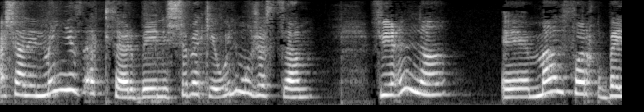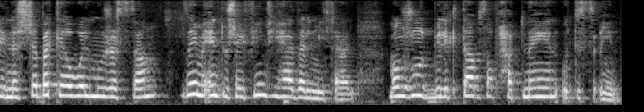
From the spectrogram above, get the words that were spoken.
عشان نميز أكثر بين الشبكة والمجسم في عنا آه، ما الفرق بين الشبكة والمجسم؟ زي ما أنتم شايفين في هذا المثال موجود بالكتاب صفحة 92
